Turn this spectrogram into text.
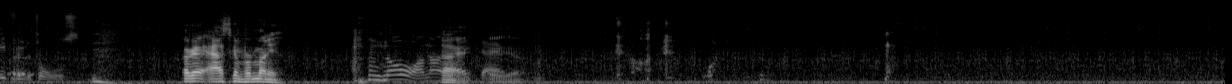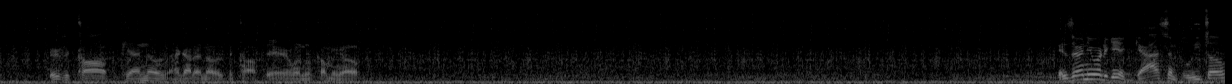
Paid for the tolls. Okay, ask him for money. no, I'm not All like that. there you go. There's a cop. Okay, I know. I gotta know there's a cop there when we're coming up. Is there anywhere to get gas in Paleto?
